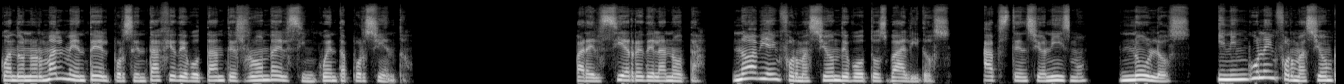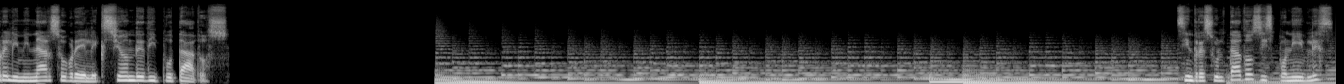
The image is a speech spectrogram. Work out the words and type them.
cuando normalmente el porcentaje de votantes ronda el 50% para el cierre de la nota. No había información de votos válidos, abstencionismo, nulos, y ninguna información preliminar sobre elección de diputados. Sin resultados disponibles,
